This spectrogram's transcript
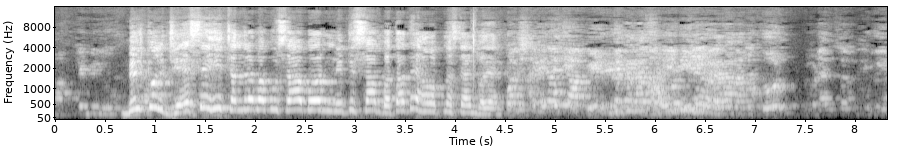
आपके भी लोग। बिल्कुल जैसे ही चंद्रबाबू साहब और नीतीश साहब बताते हम अपना स्टैंड बयान कर पक्ष देंगे। के साथ बीड प्रकरणामध्ये बीड प्रकरणामध्ये दोन डोळ्यांचं हिंदी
